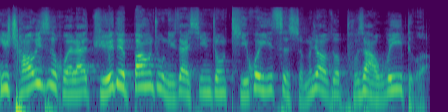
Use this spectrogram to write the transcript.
你朝一次回来，绝对帮助你在心中体会一次什么叫做菩萨威德。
